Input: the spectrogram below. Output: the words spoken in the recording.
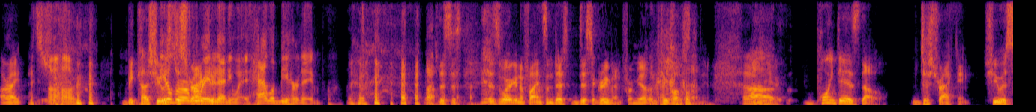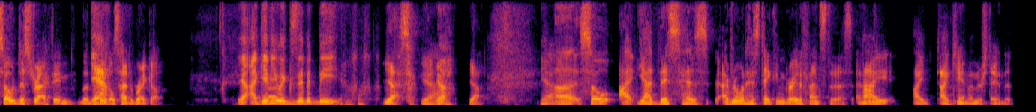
all right That's true. Uh-huh. because she Beatles was are distracted overrated anyway. Hallowed be her name. Well, this is this is where we're going to find some dis- disagreement from the other Okay. two hosts on here Oh, uh, point is though distracting she was so distracting that the Yeah. beatles had to break up Yeah, I give you Exhibit B. yes yeah, Yeah, yeah. uh so i yeah this has everyone has taken great offense to this and i i i can't understand it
